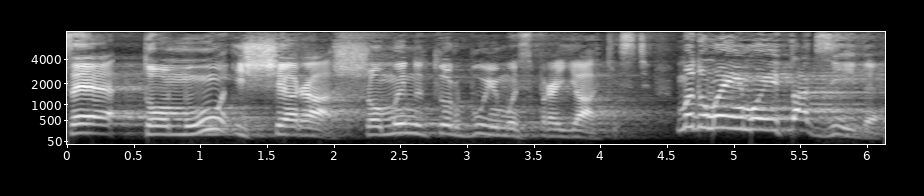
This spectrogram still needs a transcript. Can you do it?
Це тому і ще раз, що ми не турбуємось про якість. Ми думаємо, і так зійде.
